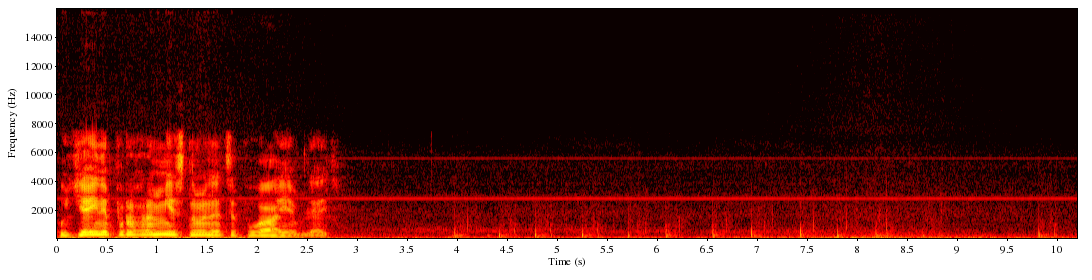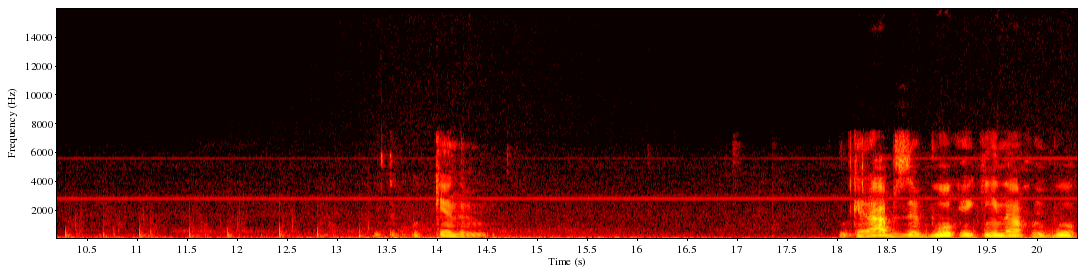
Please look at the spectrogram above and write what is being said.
Хоч я і не програміст, но мене це пугає, блядь. Таку кинем. Grab the book, який нахуй бук.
